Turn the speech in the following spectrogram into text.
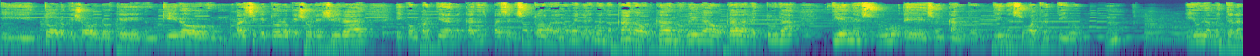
y todo lo que yo lo que quiero parece que todo lo que yo leyera y compartiera en el canal parece que son todas buenas novelas. Y bueno cada, cada novela o cada lectura tiene su, su encanto tiene su atractivo y obviamente la,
